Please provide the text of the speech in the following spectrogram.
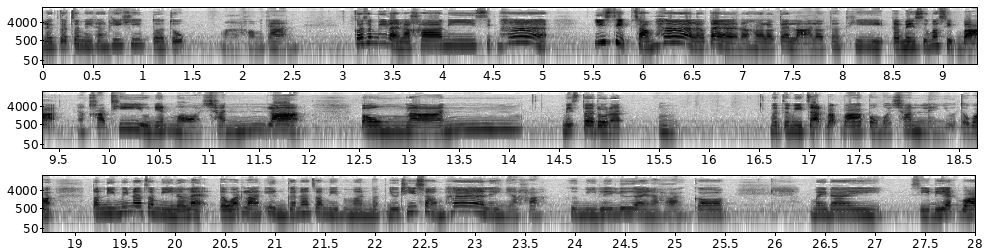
แล้วก็จะมีทั้งที่คีบตัวจุ๊บมาพร้อมกัน ก็จะมีหลายราคา มี 15 20 35 แล้วแต่นะคะ แล้วแต่ร้าน แล้วแต่ที่ แต่เมย์ซื้อมา 10 บาทนะคะ ที่ยูเนียนมอชั้นล่าง ตรงร้านมิสเตอร์โดนัทอืมมันจะมีจัดแบบว่าโปรโมชั่นอะไรอยู่ แต่ว่าตอนนี้ไม่น่าจะมีแล้วแหละ แต่ว่าร้านอื่นก็น่าจะมีประมาณแบบอยู่ที่ 35 อะไรอย่างเงี้ยค่ะ คือมีเรื่อยๆนะคะ ก็ไม่ได้ซีเรียสว่า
